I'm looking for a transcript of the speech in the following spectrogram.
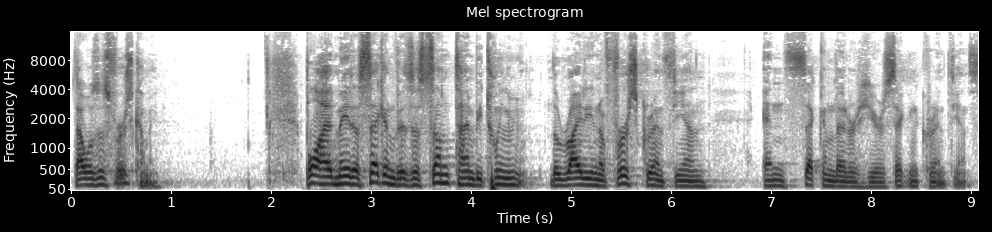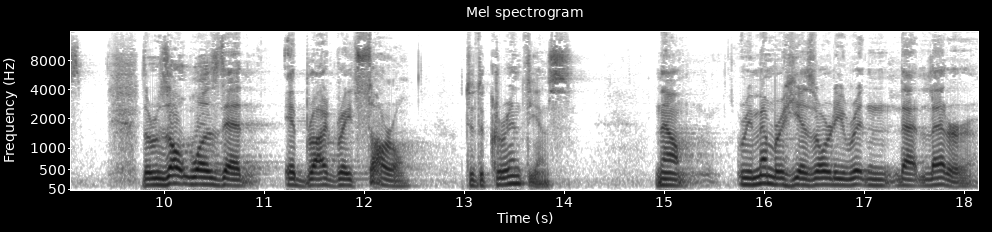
That was his first coming. Paul had made a second visit sometime between the writing of First Corinthians and second letter here, Second Corinthians. The result was that it brought great sorrow to the Corinthians. Now, remember, he has already written that letter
